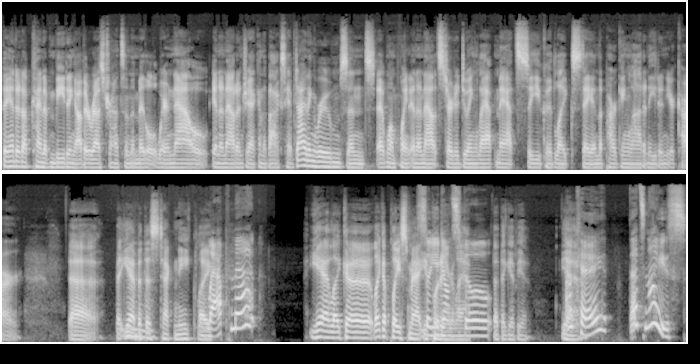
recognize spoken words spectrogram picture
they ended up kind of meeting other restaurants in the middle. Where now In and Out and Jack in the Box have dining rooms, and at one point In and Out started doing lap mats, so you could like stay in the parking lot and eat in your car. Uh, But yeah, Hmm. but this technique, like Lap mat? yeah, like a like a placemat you So you put in your lap spill- that they give you. Yeah. Okay, that's nice.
